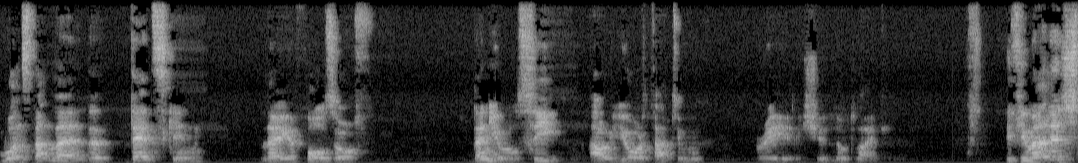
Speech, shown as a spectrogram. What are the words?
once that layer, the dead skin layer falls off, then you will see how your tattoo really should look like. If you manage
